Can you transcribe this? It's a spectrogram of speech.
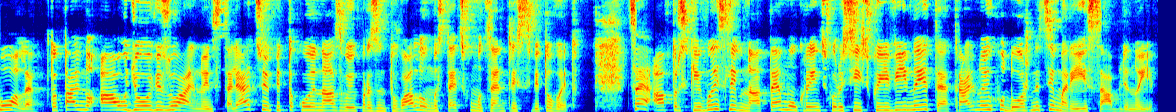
Поле тотально аудіовізуальну інсталяцію під такою назвою презентували у мистецькому центрі Світовид. Це авторський вислів на тему українсько-російської війни театральної художниці Марії Сабліної.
